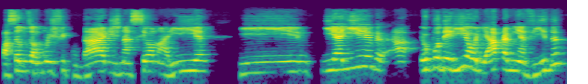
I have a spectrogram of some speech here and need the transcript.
passamos algumas dificuldades, nasceu a Maria. E, e aí eu poderia olhar para a minha vida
